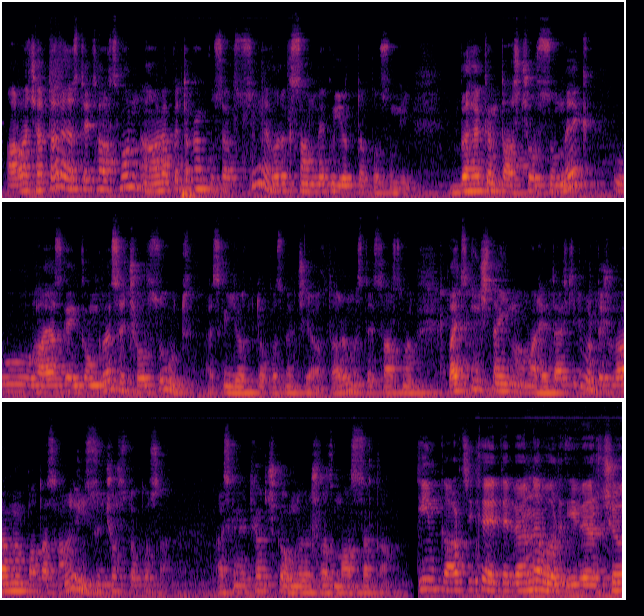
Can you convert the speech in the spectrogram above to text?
Առաջատարը ըստ այդ հարցման հանրապետական կուսակցությունն է, որը 21.7% ունի։ ԲՀԿ-ն 14.1 ու Հայազգային կոնգրեսը 4.8, այսինքն 7%-ն չի ախտարում ըստ այդ հարցման, բայց ինչն է իմ համար հետաքրքիր, որ դժվարանում պատասխանելը 54% է։ Այսինքն այդքան չկողմնորոշված մասսա կա։ Իմ կարծիքը հետեւյալն է, որ ի վերջո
